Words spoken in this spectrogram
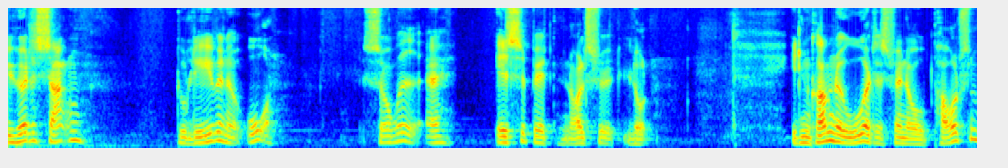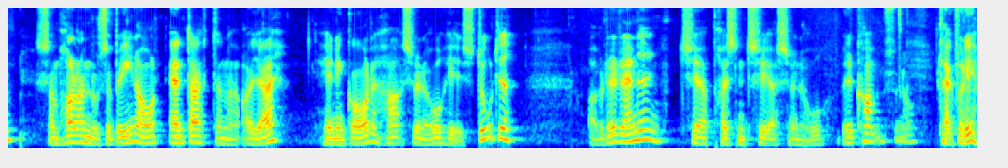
Vi hørte sangen Du levende ord, sunget af Elsebeth Nolsø Lund. I den kommende uge er det Svend Aage Poulsen, som holder nu til bene andagterne, og jeg, Henning Gorte, har Svend Aage her i studiet, og det er andet til at præsentere Svend Aage. Velkommen, Svend Aage. Tak for det.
